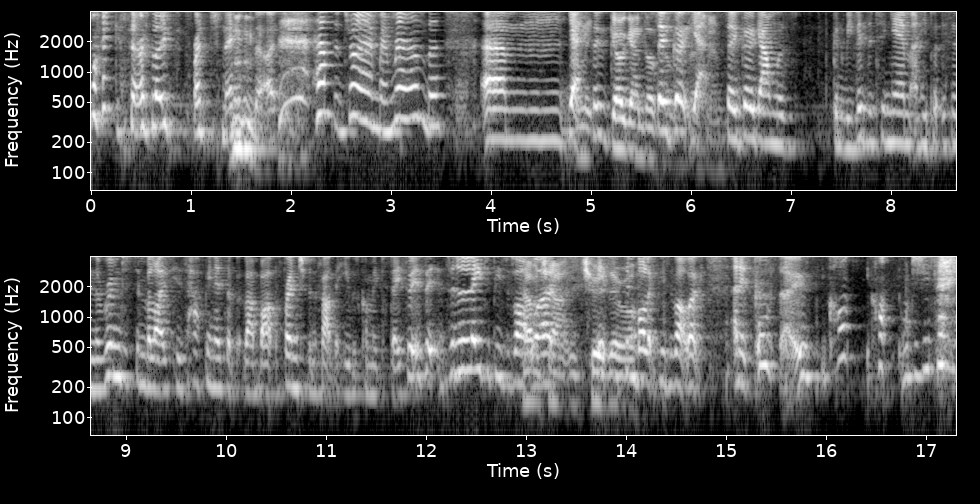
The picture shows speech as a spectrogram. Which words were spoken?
right because there are loads of French names that I have to try and remember. Um, yeah, I mean, so Gauguin does. so have go yeah name. so Gauguin was going to be visiting him, and he put this in the room to symbolise his happiness about the friendship and the fact that he was coming to stay. So it's it's an elated piece of Just have a artwork. chat and chew his It's ear a off. symbolic piece of artwork, and it's also you can't you can't. What did you say?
